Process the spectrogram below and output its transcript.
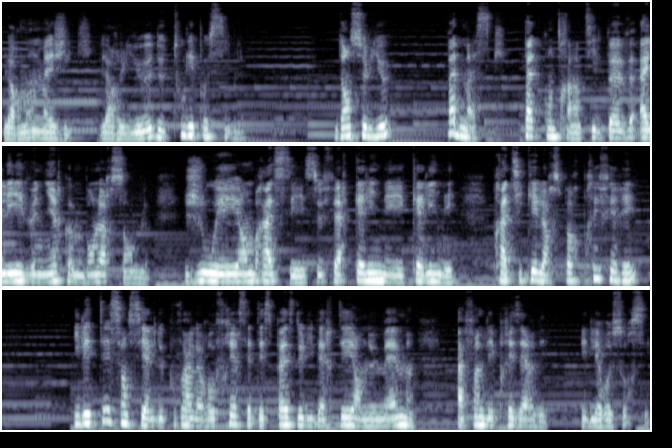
leur monde magique, leur lieu de tous les possibles. Dans ce lieu, pas de masque, pas de contraintes, ils peuvent aller et venir comme bon leur semble, jouer, embrasser, se faire câliner câliner, pratiquer leur sport préféré, il est essentiel de pouvoir leur offrir cet espace de liberté en eux-mêmes afin de les préserver et de les ressourcer.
